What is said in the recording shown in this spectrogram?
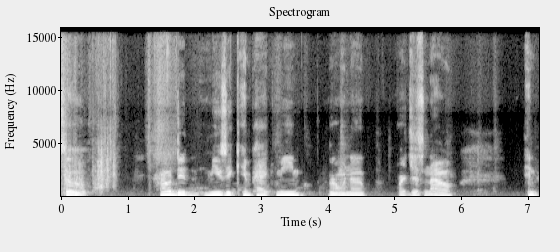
so how did music impact me growing up or just now? And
